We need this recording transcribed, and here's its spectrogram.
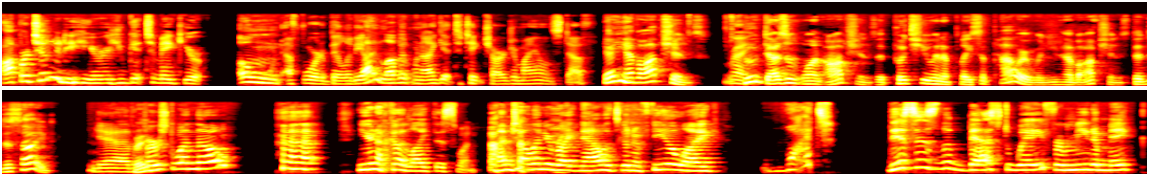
opportunity here is you get to make your own affordability. I love it when I get to take charge of my own stuff. Yeah, you have options. Right. Who doesn't want options? It puts you in a place of power when you have options to decide. Yeah, the Right? first one though, you're not going to like this one. I'm telling you right now, it's going to feel like, what? This is the best way for me to make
